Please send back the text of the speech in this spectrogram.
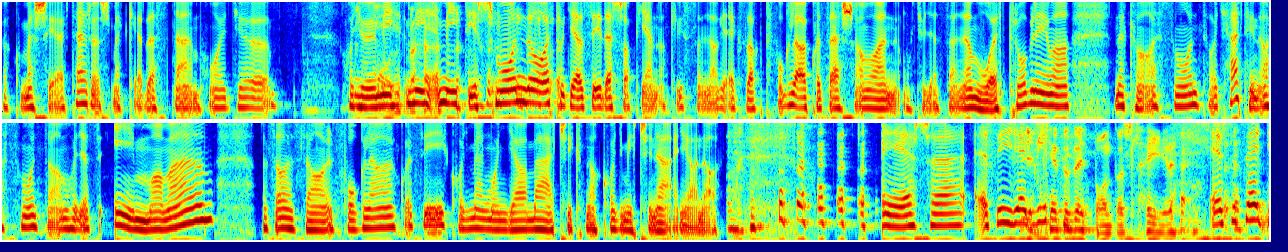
akkor mesélt erről, és megkérdeztem, hogy hogy ő mi, mi, mit is mondott, ugye az édesapjának viszonylag exakt foglalkozása van, úgyhogy ezzel nem volt probléma. Nekem azt mondta, hogy hát én azt mondtam, hogy az én mamám az azzal foglalkozik, hogy megmondja a bácsiknak, hogy mit csináljanak. és ez így egy vicc... ez egy pontos leírás. És ez egy,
